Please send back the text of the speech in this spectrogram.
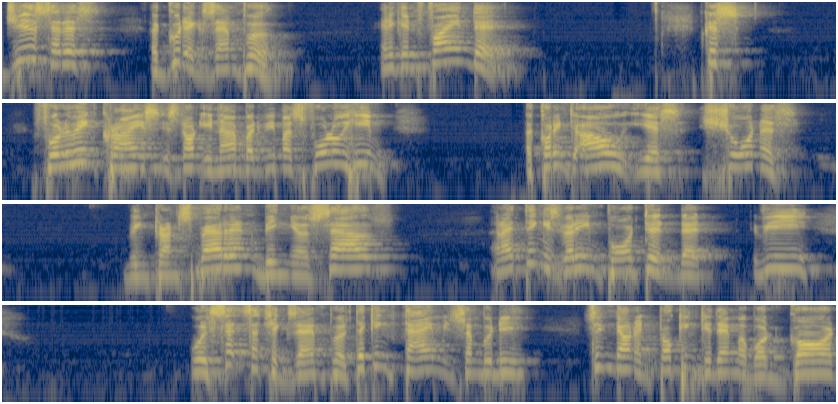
Jesus set us a good example. And you can find that. Because following Christ is not enough, but we must follow Him according to how He has shown us. Being transparent, being yourself, and I think it's very important that we will set such example, taking time with somebody, sitting down and talking to them about God,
